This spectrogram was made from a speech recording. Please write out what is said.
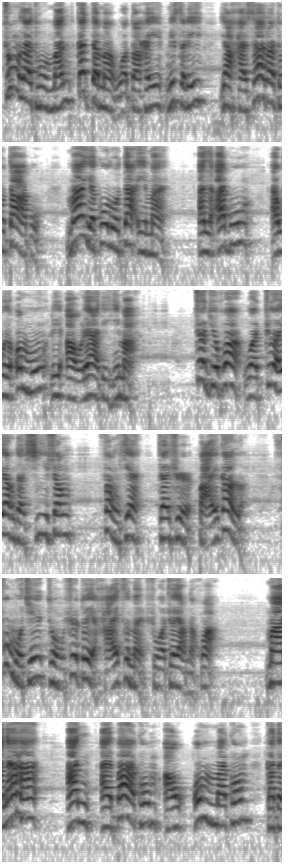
中来图曼格达嘛，我的黑米斯里呀，海萨拉图大布马也咕噜大伊曼，阿拉阿布阿乌的欧姆里奥利亚的伊玛。这句话，我这样的牺牲。奉献真是白干了。父母亲总是对孩子们说这样的话：“马南哈安艾巴空奥欧马空嘎达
